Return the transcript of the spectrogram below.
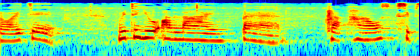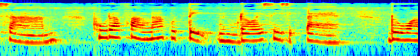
107 วิทยุออนไลน์8 Clubhouse 13 ผู้รับฟังหน้ากุฏิ 148 รวม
